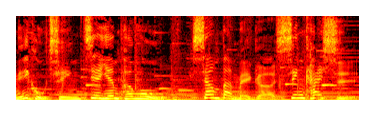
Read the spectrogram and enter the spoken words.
尼古清戒烟喷雾，相伴每个新开始。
